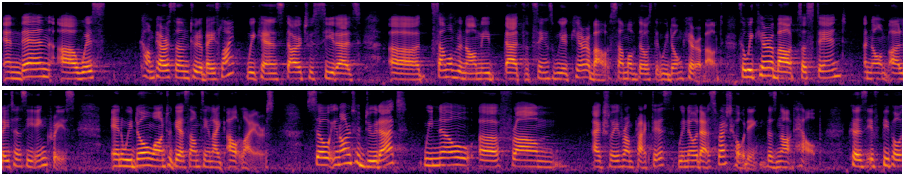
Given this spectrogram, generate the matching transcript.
And then uh, with comparison to the baseline, we can start to see that uh, some of the anomaly, that's the things we care about, some of those that we don't care about. So we care about sustained uh, latency increase, and we don't want to get something like outliers. So in order to do that, we know uh, from actually from practice, we know that thresholding does not help because if people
